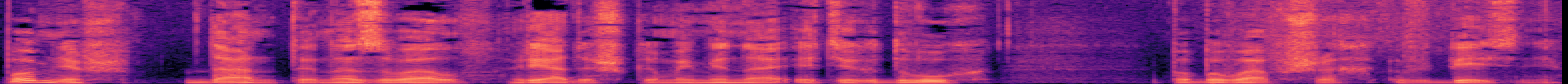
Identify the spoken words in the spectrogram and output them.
Помнишь, Данте назвал рядышком имена этих двух, побывавших в бездне?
